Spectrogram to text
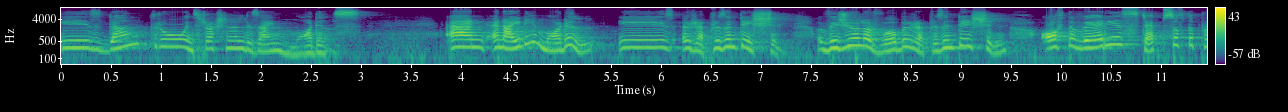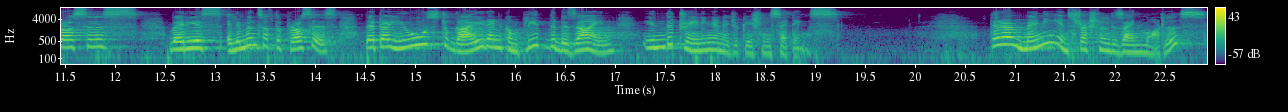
is done through instructional design models and an ID model is a representation, a visual or verbal representation of the various steps of the process, various elements of the process that are used to guide and complete the design in the training and educational settings. There are many instructional design models.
